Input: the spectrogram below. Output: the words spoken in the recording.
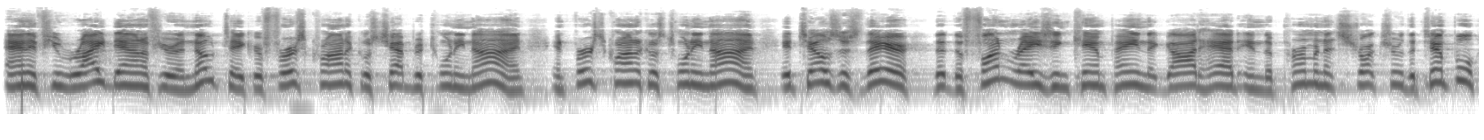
And if you write down, if you're a note taker, 1 Chronicles chapter 29, in 1 Chronicles 29, it tells us there that the fundraising campaign that God had in the permanent structure of the temple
